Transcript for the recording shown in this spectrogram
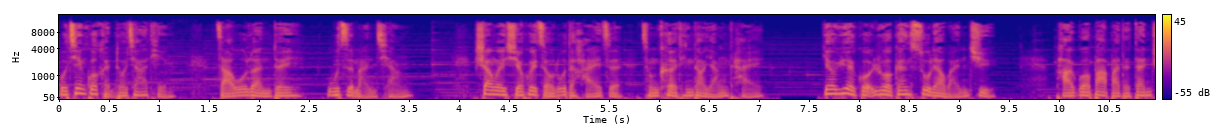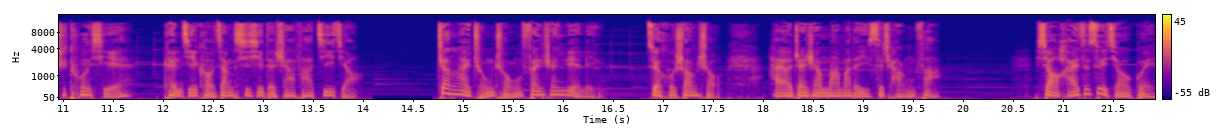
我见过很多家庭，杂物乱堆。污渍满墙，尚未学会走路的孩子从客厅到阳台，要越过若干塑料玩具，爬过爸爸的单只拖鞋，啃几口脏兮兮的沙发犄角，障碍重重，翻山越岭，最后双手还要沾上妈妈的一丝长发。小孩子最娇贵，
